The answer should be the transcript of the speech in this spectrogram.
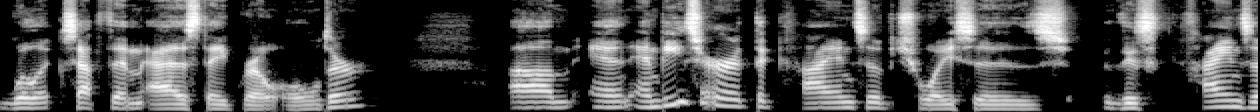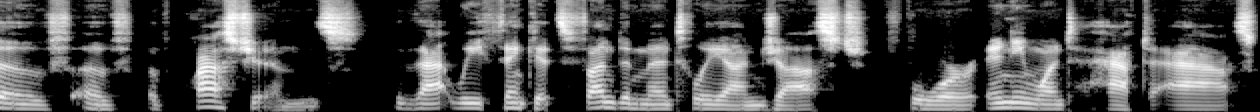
will accept them as they grow older. Um, and, and these are the kinds of choices, these kinds of, of, of questions that we think it's fundamentally unjust for anyone to have to ask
